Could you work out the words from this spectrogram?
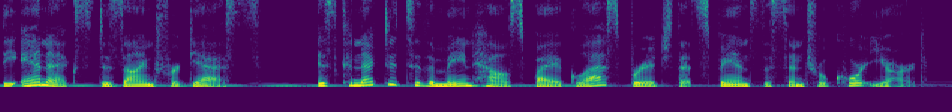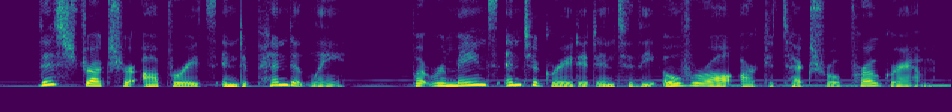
The annex, designed for guests, is connected to the main house by a glass bridge that spans the central courtyard. This structure operates independently, but remains integrated into the overall architectural program.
